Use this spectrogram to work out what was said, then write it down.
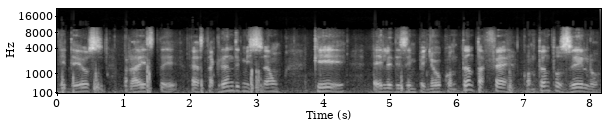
de Deus para este, esta grande missão que ele desempenhou com tanta fé, com tanto zelo.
